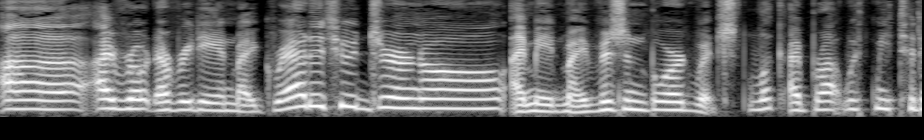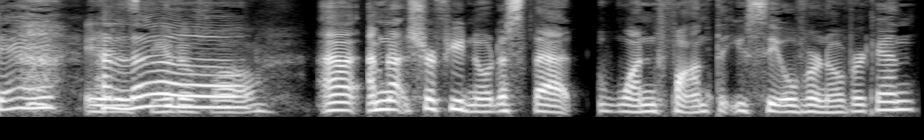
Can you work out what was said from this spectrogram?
Uh, I wrote every day in my gratitude journal. I made my vision board, which look, I brought with me today. It is beautiful. Uh, I'm not sure if you noticed that one font that you see over and over again.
